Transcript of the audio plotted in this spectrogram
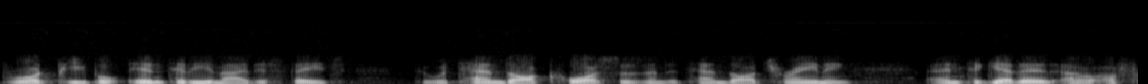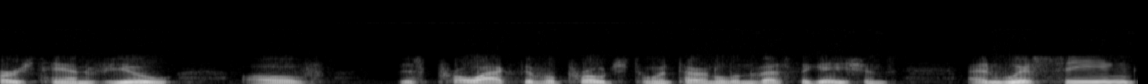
brought people into the United States to attend our courses and attend our training and to get a, a firsthand view of this proactive approach to internal investigations. And we're seeing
